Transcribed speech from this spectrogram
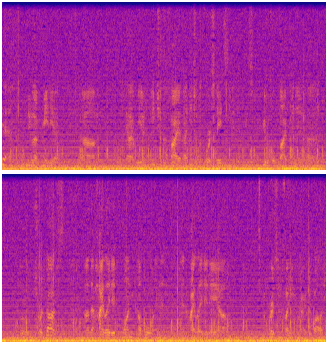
Yeah. New Left Media. Um, uh, we had each of the five, uh, each of the four states did these beautiful five-minute uh, little short docs uh, that highlighted one couple and then, and then highlighted a, um, a person fighting for marriage equality.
